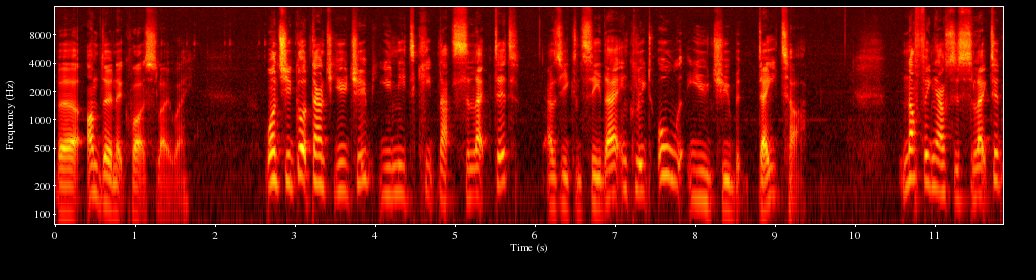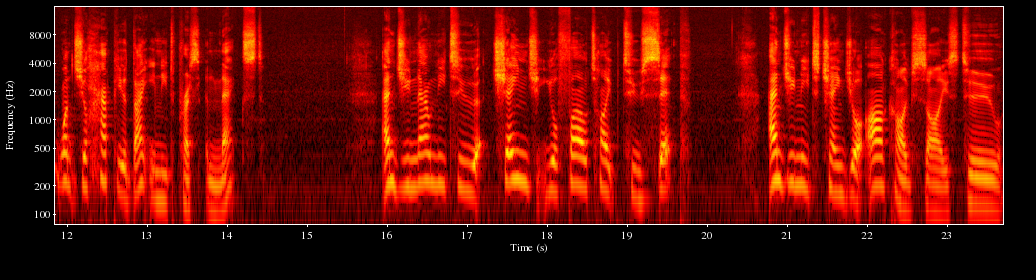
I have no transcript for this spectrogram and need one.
but I'm doing it quite a slow way. Once you've got down to YouTube, you need to keep that selected. As you can see there, include all YouTube data. Nothing else is selected. Once you're happy with that, you need to press next. And you now need to change your file type to zip. And you need to change your archive size to,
